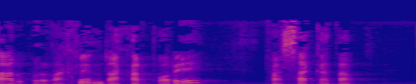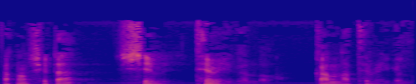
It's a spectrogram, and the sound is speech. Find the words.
তার উপরে রাখলেন, রাখার পরে তখন সেটা থেমে গেল, কান্না থেমে গেল।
